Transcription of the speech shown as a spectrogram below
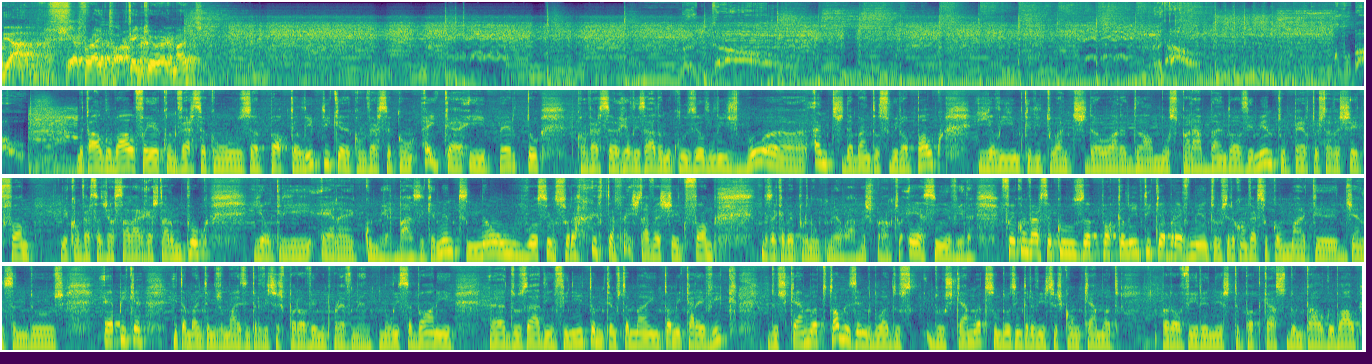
Yeah. We are All right. Thank you very much. Metal Global foi a conversa com os Apocalíptica, conversa com Eika e Perto, conversa realizada no Coliseu de Lisboa, antes da banda subir ao palco e ali um bocadito antes da hora de almoço para a banda, obviamente. O Perto estava cheio de fome e a conversa já estava a arrastar um pouco e ele queria era comer, basicamente. Não vou censurar, eu também estava cheio de fome, mas acabei por não comer lá. Mas pronto, é assim a vida. Foi a conversa com os Apocalíptica. Brevemente vamos ter a conversa com o Mark Jansen dos Épica e também temos mais entrevistas para ouvir muito brevemente. Melissa Boni uh, dos Ad Infinitum, temos também Tommy Karevic dos Camlet, Thomas Youngblood dos, dos Camlet. São duas entrevistas com amo. a para ouvir neste podcast do Metal Global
